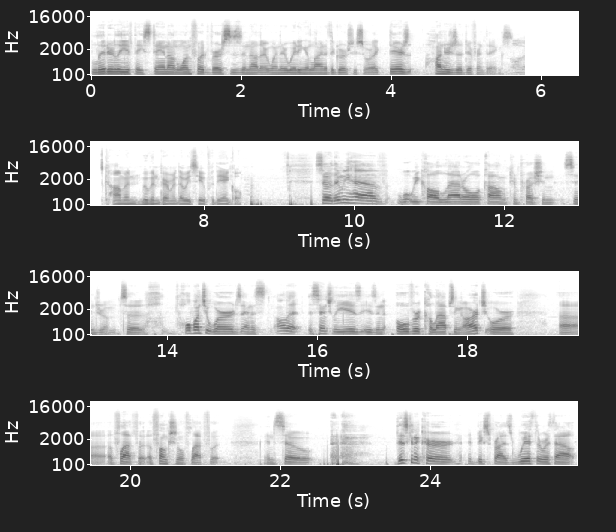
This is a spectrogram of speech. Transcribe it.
literally if they stand on one foot versus another when they're waiting in line at the grocery store. Like there's hundreds of different things. Common movement impairment that we see for the ankle. So then we have what we call lateral column compression syndrome. It's a whole bunch of words, and all that essentially is is an over collapsing arch or uh, a flat foot, a functional flat foot. And so this can occur, a big surprise, with or without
